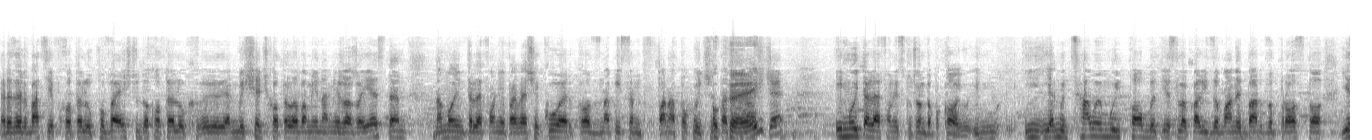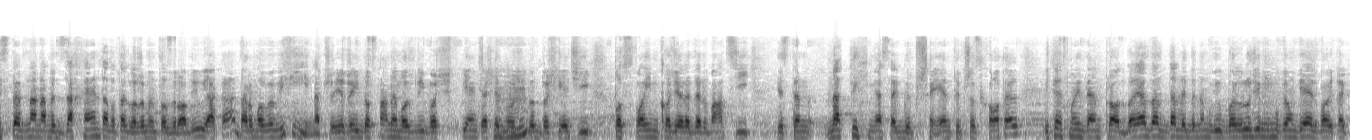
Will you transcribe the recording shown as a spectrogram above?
rezerwację w hotelu, po wejściu do hotelu, jakby sieć hotelowa mnie namierza, że jestem, na moim telefonie pojawia się QR kod z napisem w Pana pokój 313 i mój telefon jest kluczem do pokoju. I, I jakby cały mój pobyt jest lokalizowany bardzo prosto. Jest pewna nawet zachęta do tego, żebym to zrobił. Jaka? Darmowe Wi-Fi. Znaczy, jeżeli dostanę możliwość wpięcia się Mhm. do, do sieci po swoim kodzie rezerwacji, jestem natychmiast jakby przejęty przez hotel i to jest moim zdaniem prod. Bo ja da- dalej będę mówił, bo ludzie mi mówią, wiesz Wojtek,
